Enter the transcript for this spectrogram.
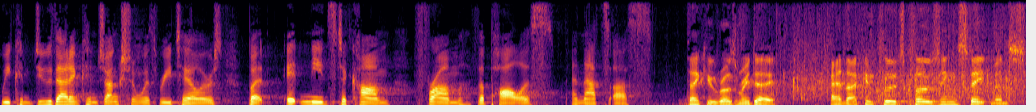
We can do that in conjunction with retailers, but it needs to come from the polis, and that's us. Thank you, Rosemary Day. And that concludes closing statements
